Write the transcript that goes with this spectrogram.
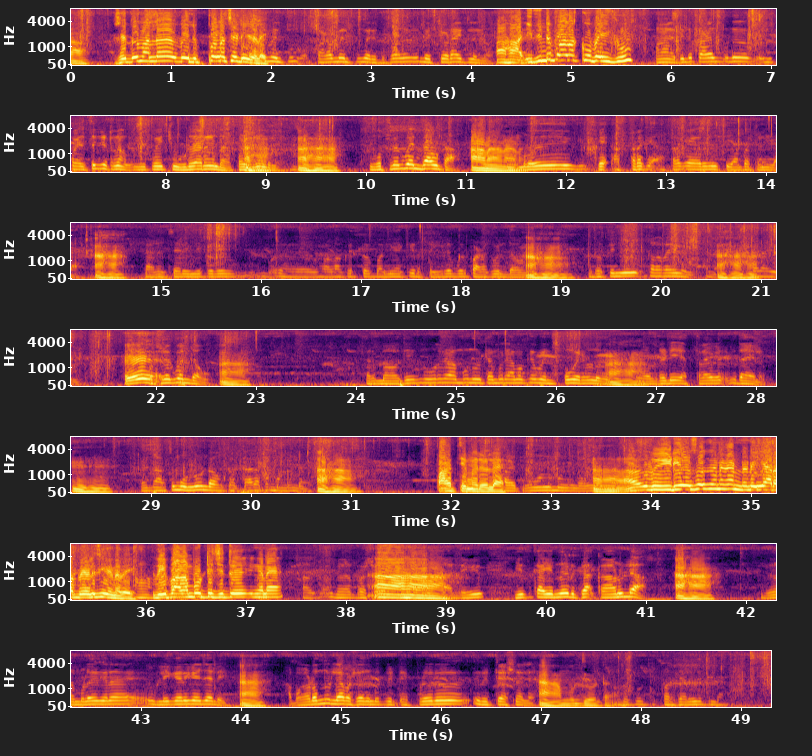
ആ പക്ഷെ ഇത് നല്ല വലുപ്പമുള്ള ചെടികളെ. പഴം വലുപ്പം വരും. ഇതിപ്പോ അത് മെച്ചോർഡ് ആയിട്ടില്ലല്ലോ. ഇതിന്റെ പഴമൊക്കെ ഉപയോഗിക്കും? ആ ഇതിന്റെ പഴം ഇത് പഴുത്ത് കിട്ടണം. ഇതിപ്പോ ചൂട് കാരണം ഉണ്ടാവും. പഴുക്കുന്നുണ്ടല്ലോ വലുതാവട്ടാണ് വലുതാവട്ടാ നമ്മൾ അത്ര അത്ര കെയർ ചെയ്യാൻ പറ്റുന്നില്ല കാരണം വെച്ചാൽ ഇനിയിപ്പോ വളമൊക്കെ ഇട്ട് ഭംഗിയാക്കി എടുത്തെങ്കിലും ഒരു പഴക്കം വലുതാവും അതൊക്കെ ഇനി കളറായി വരും. വലുതാവും. പരമാവധി നൂറ് ഗ്രാമോ നൂറ്റമ്പത് ഗ്രാമൊക്കെ വലിപ്പം വരുള്ളൂ. ഓൾറെഡി എത്ര ഇതായാലും. നിറച്ച് മുള്ളുണ്ടാവും. തൊട്ടാലപ്പം മുള്ളുണ്ടാവും. അല്ലേ? വീഡിയോസ് ഒക്കെ ഇങ്ങനെ കണ്ടിട്ടുണ്ട് ഈ അറബികൾ ചെയ്യണതേ. ഇത് ഈ പഴം പൊട്ടിച്ചിട്ട് ഇങ്ങനെ ആ ഈ കയ്യിൽ നിന്ന് എടുക്കാൻ കാണില്ല ഇത് നമ്മൾ ഇങ്ങനെ ഉള്ളിൽ കയറി കഴിഞ്ഞാലേ അപകടമൊന്നും അപകടമൊന്നുമില്ല പക്ഷെ നമുക്ക് എപ്പോഴും ഒരു ഇറിറ്റേഷൻ അല്ലേ? ബുദ്ധിമുട്ടാണ്. കിട്ടില്ല.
